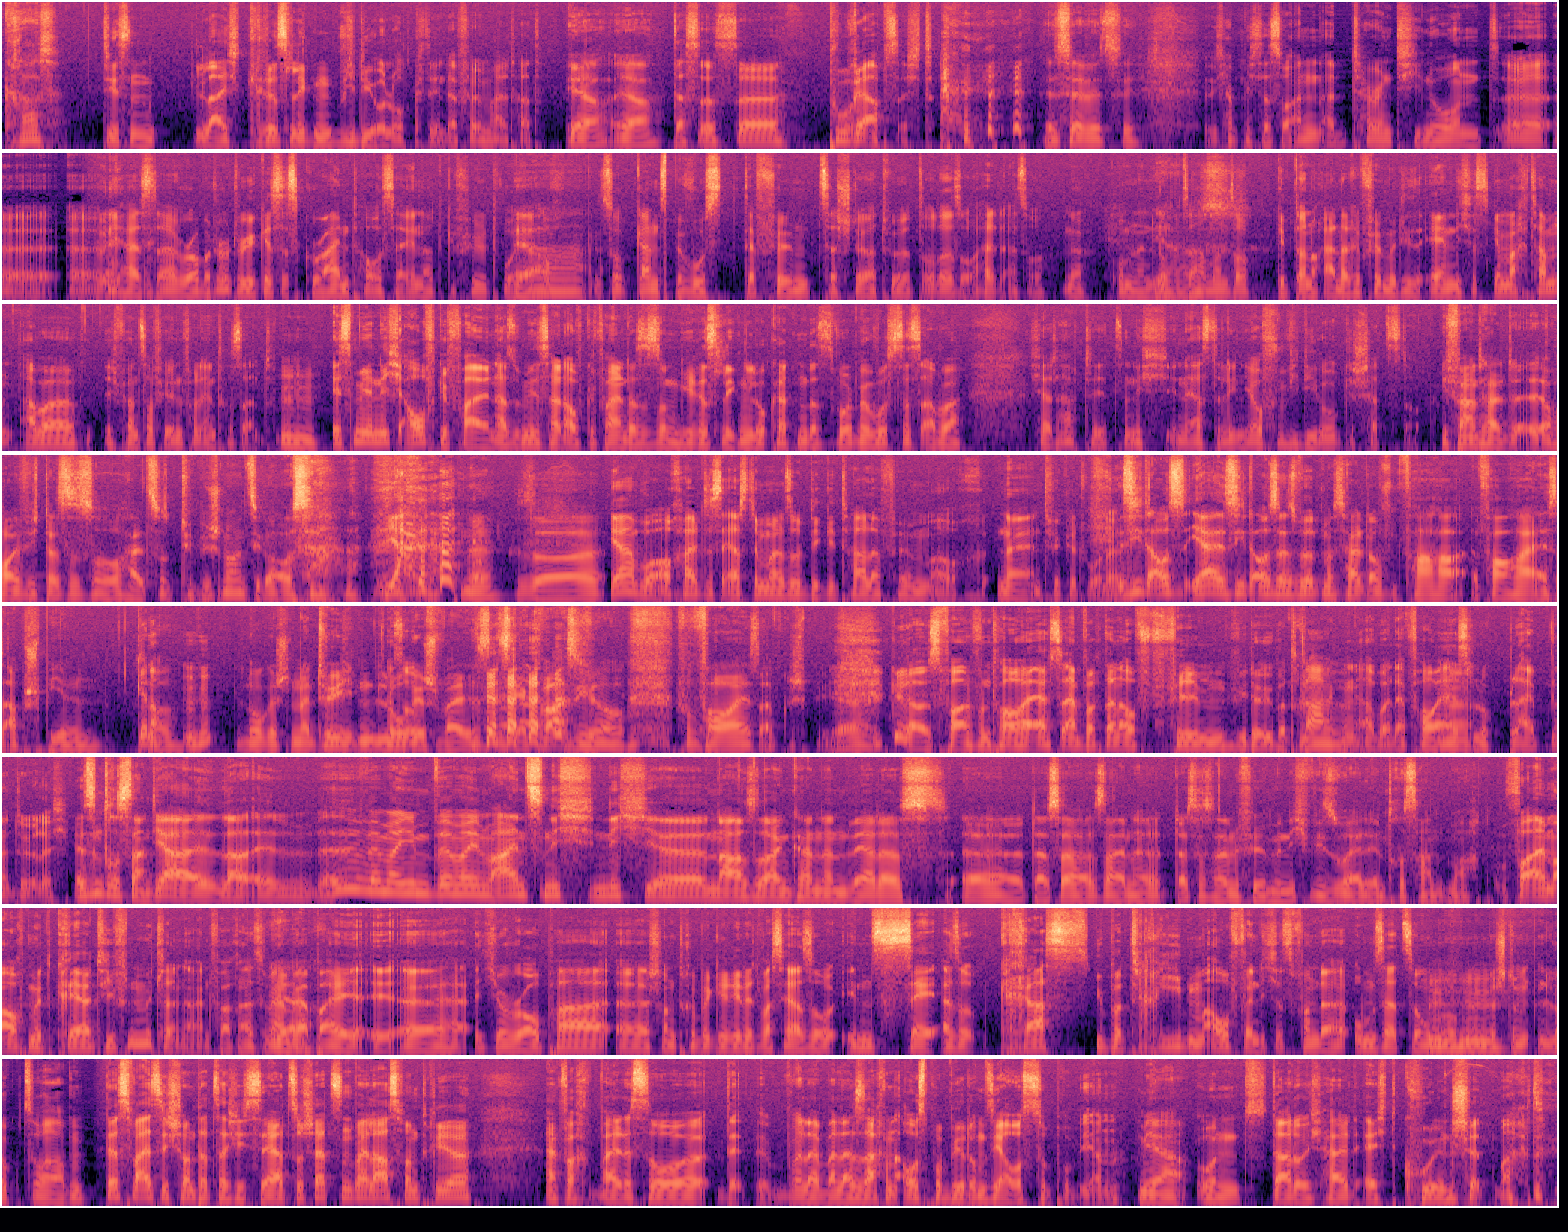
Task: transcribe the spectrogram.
Krass. Diesen leicht grisseligen Videolook, den der Film halt hat. Ja, ja. Das ist äh, pure Absicht. ist ja witzig ich habe mich das so an, an Tarantino und äh, äh, äh wie heißt er, Robert Rodriguez's Grindhouse erinnert gefühlt, wo ja auch so ganz bewusst der Film zerstört wird oder so halt, also ne, um einen Look ja, zu haben und so. Gibt auch noch andere Filme, die ähnliches gemacht haben, aber ich fand es auf jeden Fall interessant. Mhm. Ist mir nicht aufgefallen, also mir ist halt aufgefallen, dass es so einen gerissligen Look hat und dass es wohl bewusst ist, aber ich hatte jetzt nicht in erster Linie auf Video geschätzt. Ich fand halt äh, häufig, dass es so halt so typisch 90er aussah. Ja. ne, so. Ja, wo auch halt das erste Mal so digitaler Film auch, naja, entwickelt wurde. Es sieht aus, ja, es sieht aus, als würde man es halt auf dem VHS abspielen. Genau. So, mhm. Logisch, natürlich logisch, also. weil es ist ja quasi vom VHS abgespielt. Ja. Genau, es fahren von VHS einfach dann auf Film wieder übertragen, ja. aber der VHS-Look ja. bleibt natürlich. Es ist interessant, ja. Äh, wenn man ihm, wenn man ihm eins nicht, nicht äh, nachsagen kann, dann wäre das, äh, dass er seine, dass er seine Filme nicht visuell interessant macht. Vor allem auch mit kreativen Mitteln einfach. Also wir haben ja bei äh, Europa äh, schon drüber geredet, was ja so insane, also krass übertrieben aufwendig ist von der Umsetzung, mhm. um bestimmten Look zu haben. Das weiß ich schon tatsächlich sehr zu schätzen bei Lars von Trier. Einfach weil es so, weil er, weil er Sachen ausprobiert, um sie auszuprobieren. Ja. Und dadurch halt echt coolen Shit macht.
